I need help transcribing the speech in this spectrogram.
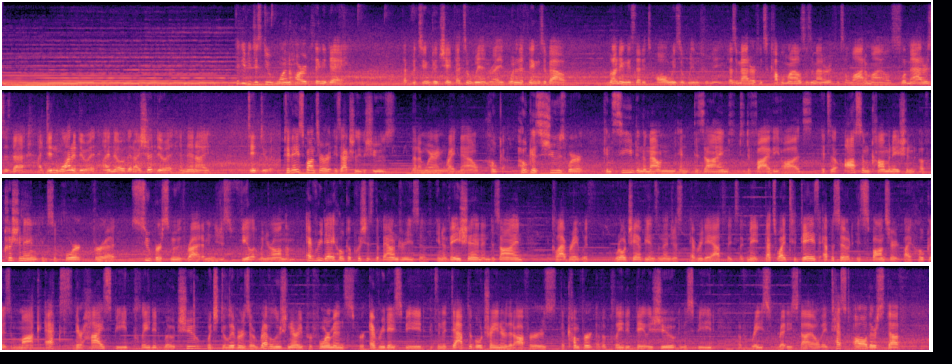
I think if you just do one hard thing a day, that puts you in good shape. That's a win, right? One of the things about running is that it's always a win for me. Doesn't matter if it's a couple miles, doesn't matter if it's a lot of miles. What matters is that I didn't want to do it. I know that I should do it, and then I did do it. Today's sponsor is actually the shoes that I'm wearing right now, Hoka. Hoka's shoes were Conceived in the mountain and designed to defy the odds, it's an awesome combination of cushioning and support for a super smooth ride. I mean, you just feel it when you're on them. Every day, Hoka pushes the boundaries of innovation and design. Collaborate with world champions and then just everyday athletes like me. That's why today's episode is sponsored by Hoka's Mach X, their high-speed plated road shoe, which delivers a revolutionary performance for everyday speed. It's an adaptable trainer that offers the comfort of a plated daily shoe and the speed of race-ready style. They test all their stuff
